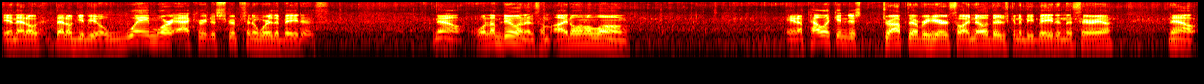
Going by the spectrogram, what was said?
And that'll, that'll give you a way more accurate description of where the bait is. Now, what I'm doing is I'm idling along and a pelican just dropped over here, so I know there's gonna be bait in this area. Now,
